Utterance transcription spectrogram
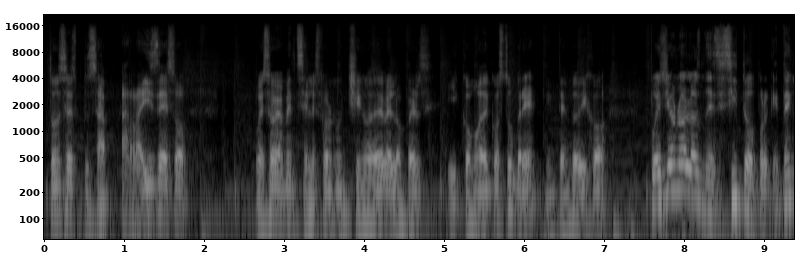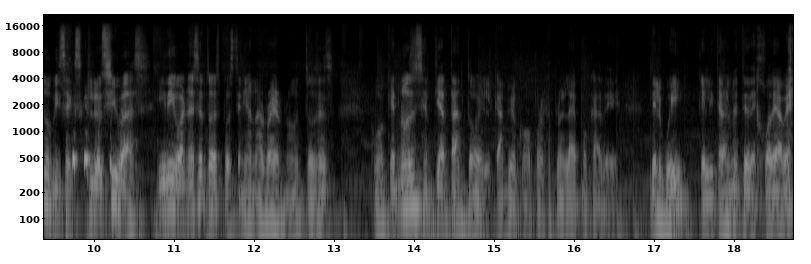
Entonces, pues a, raíz de eso, pues obviamente se les fueron un chingo de developers y como de costumbre, Nintendo dijo, pues yo no los necesito porque tengo mis exclusivas. y digo, en ese entonces pues tenían a Rare, ¿no? Entonces como que no se sentía tanto el cambio como por ejemplo en la época de, del Wii, que literalmente dejó de haber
